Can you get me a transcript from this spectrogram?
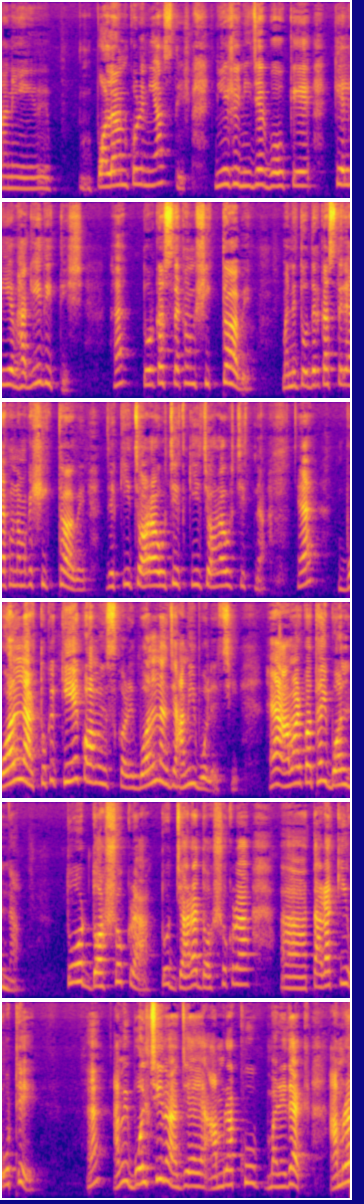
মানে পলায়ন করে নিয়ে আসতিস? নিয়ে এসে নিজের বউকে কেলিয়ে ভাগিয়ে দিতিস? হ্যাঁ? তোর কাছ থেকে এখন শিখতে হবে। মানে তোদের কাছ থেকে এখন আমাকে শিখতে হবে যে কি চড়া উচিত কি চড়া উচিত না। হ্যাঁ? বল না, তোকে কে কমেন্টস করে? বল না যে আমি বলেছি। হ্যাঁ আমার কথাই বল না। তোর দর্শকরা, তোর যারা দর্শকরা তারা কি ওঠে? হ্যাঁ আমি বলছি না যে আমরা খুব মানে দেখ, আমরা,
